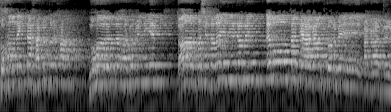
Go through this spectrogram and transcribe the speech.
লোহার একটা হাঁটুর লোহার একটা হাঁটুরি নিয়ে তার পাশে দাঁড়াই নিয়ে যাবে। এমন তাকে আঘাত করবে। আঘাতের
